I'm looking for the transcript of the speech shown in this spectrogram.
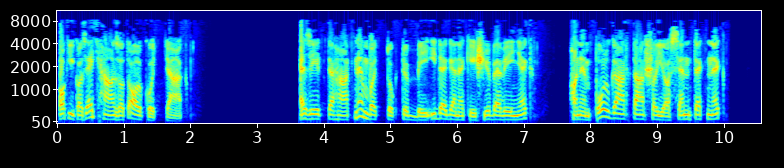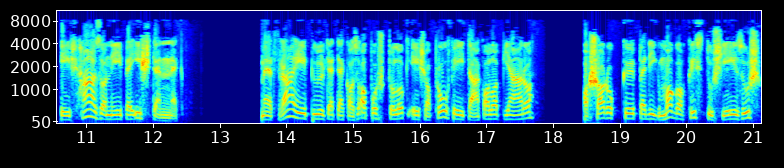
akik az egyházat alkotják. Ezért tehát nem vagytok többé idegenek és jövevények, hanem polgártársai a szenteknek, és háza népe Istennek. Mert ráépültetek az apostolok és a proféták alapjára, a sarokkő pedig maga Krisztus Jézus,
